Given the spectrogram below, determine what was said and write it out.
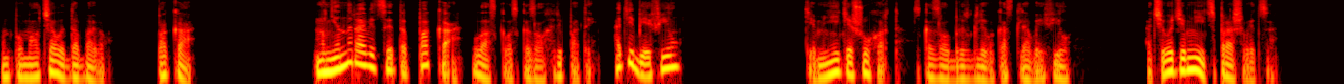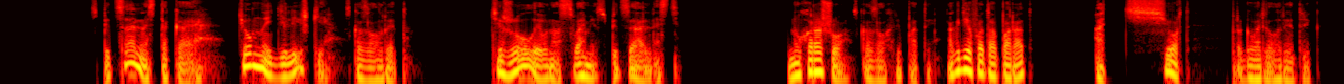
Он помолчал и добавил. «Пока». «Мне нравится это пока», — ласково сказал хрипатый. «А тебе, Фил?» «Темните, Шухарт», — сказал брюзгливо костлявый Фил. «А чего темнить?» — спрашивается. «Специальность такая. Темные делишки», — сказал Ред. «Тяжелая у нас с вами специальность». «Ну хорошо», — сказал хрипатый. «А где фотоаппарат?» «А, черт!» — проговорил Редрик.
